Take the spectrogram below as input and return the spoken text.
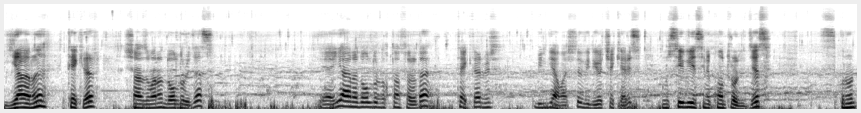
yağını tekrar şanzımana dolduracağız. Ee, yağını doldurduktan sonra da tekrar bir bilgi amaçlı video çekeriz. Bunun seviyesini kontrol edeceğiz. Bunun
